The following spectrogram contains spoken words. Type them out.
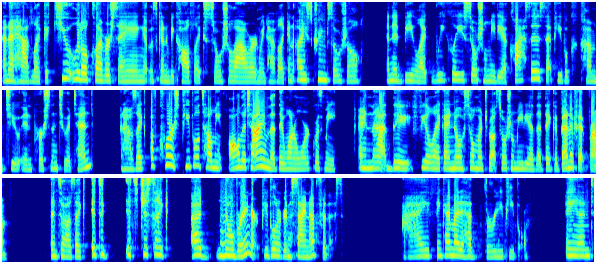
And I had like a cute little clever saying. It was going to be called like social hour, and we'd have like an ice cream social. And it'd be like weekly social media classes that people could come to in person to attend. And I was like, of course, people tell me all the time that they want to work with me and that they feel like I know so much about social media that they could benefit from. And so I was like, it's a, it's just like a no brainer. People are going to sign up for this. I think I might have had three people. And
